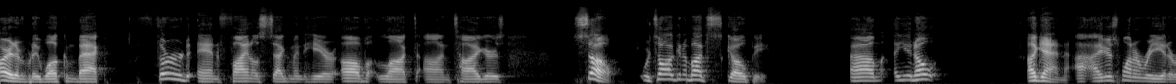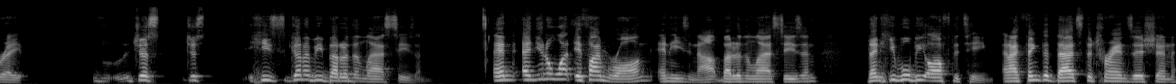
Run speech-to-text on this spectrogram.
All right, everybody, welcome back. Third and final segment here of Locked On Tigers. So we're talking about Scopey. Um, you know, again, I, I just want to reiterate, just just he's gonna be better than last season. And and you know what? If I'm wrong and he's not better than last season, then he will be off the team. And I think that that's the transition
